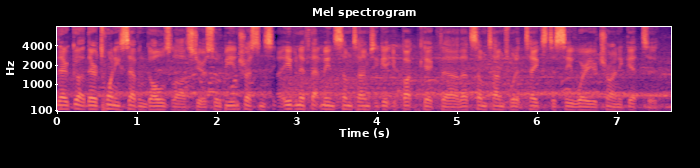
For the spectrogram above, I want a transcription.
their their 27 goals last year. So it'll be interesting. To see. Even if that means sometimes you get your butt kicked, uh, that's sometimes what it takes to see where you're trying to get to.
